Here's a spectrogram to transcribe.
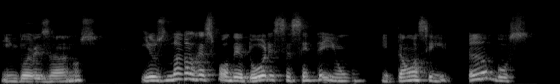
em dois anos e os não respondedores 61. Então, assim, ambos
